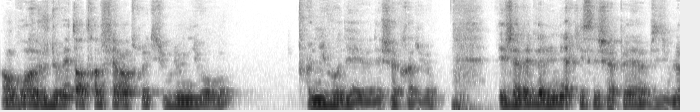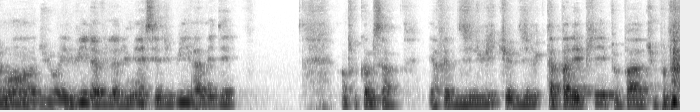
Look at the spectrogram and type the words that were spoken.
En gros, je devais être en train de faire un truc, si vous voulez, au niveau, au niveau des, des du haut. Et j'avais de la lumière qui s'échappait euh, visiblement hein, du haut. Et lui, il a vu de la lumière et c'est lui, il va m'aider un truc comme ça. Et en fait, dis-lui que dis-lui que t'as pas les pieds, il peut pas, tu peux pas,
